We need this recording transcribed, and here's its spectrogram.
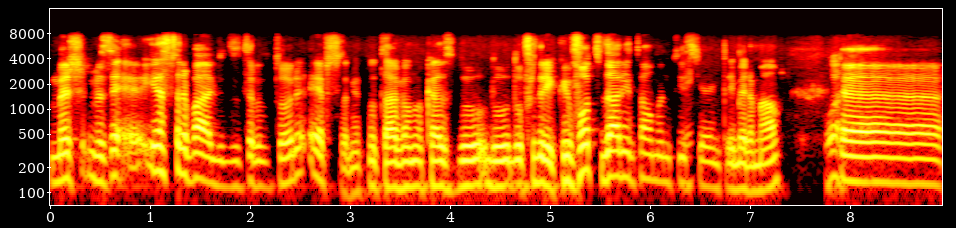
mas, mas é, esse trabalho de tradutor é absolutamente notável no caso do, do, do Frederico. E vou-te dar então uma notícia Sim. em primeira mão. Uh,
